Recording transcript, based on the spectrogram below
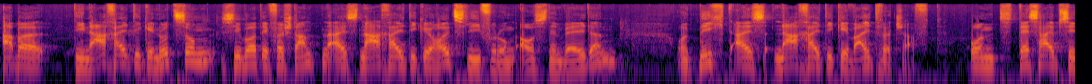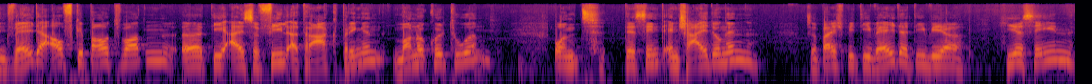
aber die nachhaltige Nutzung, sie wurde verstanden als nachhaltige Holzlieferung aus den Wäldern und nicht als nachhaltige Waldwirtschaft. Und deshalb sind Wälder aufgebaut worden, äh, die also viel Ertrag bringen, Monokulturen. Und das sind Entscheidungen, zum Beispiel die Wälder, die wir hier sehen,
